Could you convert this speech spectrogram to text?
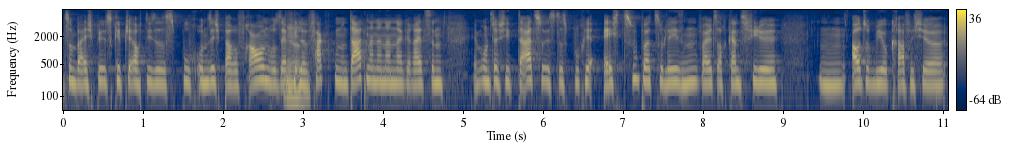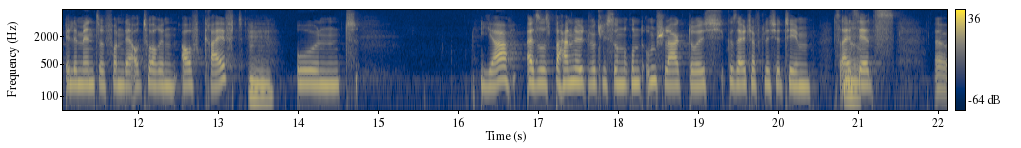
zum Beispiel, es gibt ja auch dieses Buch Unsichtbare Frauen, wo sehr Ja. viele Fakten und Daten aneinandergereiht sind. Im Unterschied dazu ist das Buch hier echt super zu lesen, weil es auch ganz viel mh, autobiografische Elemente von der Autorin aufgreift. Hm. Und ja, also es behandelt wirklich so einen Rundumschlag durch gesellschaftliche Themen. Sei es Ja. jetzt äh,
